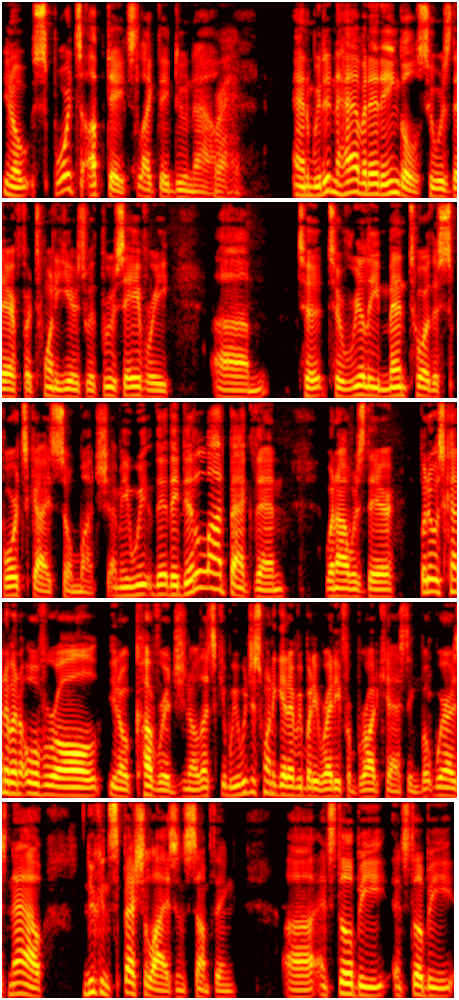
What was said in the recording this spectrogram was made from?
you know, sports updates like they do now. Right. And we didn't have an Ed Ingles who was there for 20 years with Bruce Avery um, to to really mentor the sports guys so much. I mean, we they, they did a lot back then when I was there, but it was kind of an overall, you know, coverage. You know, let's get, we would just want to get everybody ready for broadcasting. But whereas now you can specialize in something uh, and still be and still be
